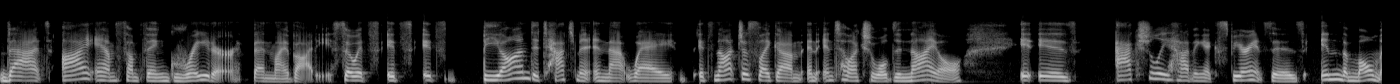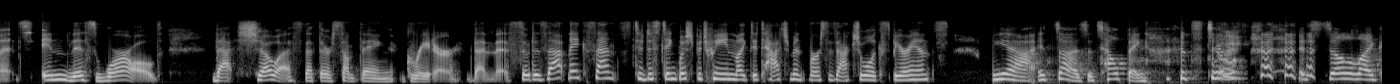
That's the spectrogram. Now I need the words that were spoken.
that i am something greater than my body. So it's it's it's beyond detachment in that way it's not just like um, an intellectual denial it is actually having experiences in the moment in this world that show us that there's something greater than this. So does that make sense to distinguish between like detachment versus actual experience? Yeah, it does. It's helping. It's still it's still like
